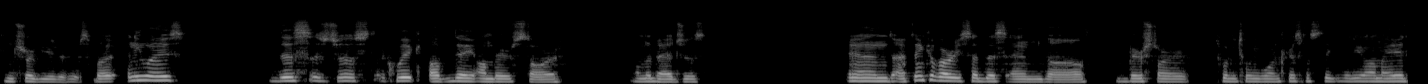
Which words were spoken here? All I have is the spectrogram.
contributors. But anyways, this is just a quick update on Bear Star on the badges. And I think I've already said this in the Bear Star 2021 Christmas League video I made.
